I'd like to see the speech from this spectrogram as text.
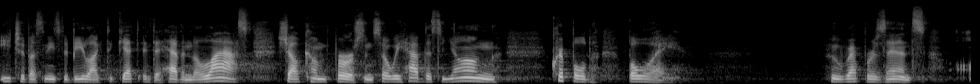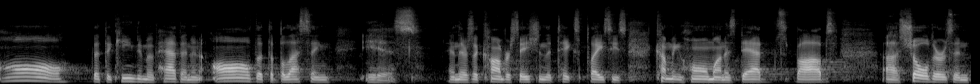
each of us needs to be like to get into heaven. The last shall come first. And so we have this young, crippled boy who represents all that the kingdom of heaven and all that the blessing is. And there's a conversation that takes place. He's coming home on his dad Bob's uh, shoulders, and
